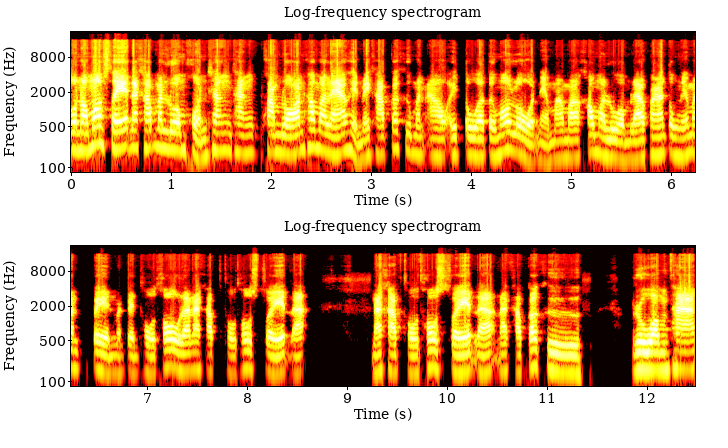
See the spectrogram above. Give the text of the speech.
ตัว normal state นะครับ มันรวมผลทางทางความร้อนเข้ามาแล้วเห็นไหมครับ ก็คือมันเอาไอตัว thermal load เนี่ยมามาเข้ามารวมแล้ว เพราะฉะนั้นตรงนี้มันเป็นมันเป็น total แล้วนะครับ total stress แล้วนะครับ total stress แล้วนะครับ ก็คือรวมทั้ง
